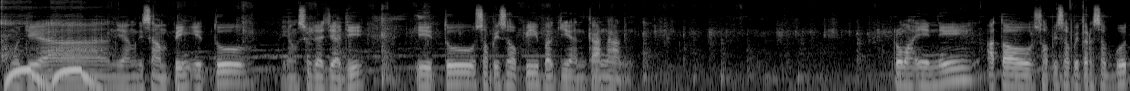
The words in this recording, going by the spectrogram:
kemudian yang di samping itu yang sudah jadi itu sopi-sopi bagian kanan. Rumah ini atau sopi-sopi tersebut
